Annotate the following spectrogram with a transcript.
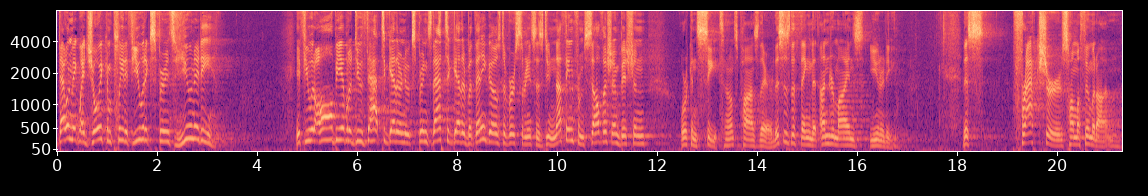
That would make my joy complete if you would experience unity. If you would all be able to do that together and to experience that together. But then he goes to verse 3 and says, Do nothing from selfish ambition or conceit. Now let's pause there. This is the thing that undermines unity. This fractures homothumadon.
